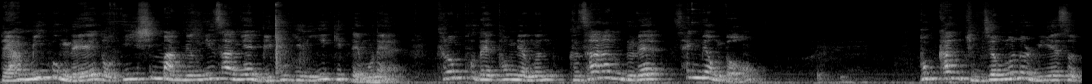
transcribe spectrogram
대한민국 내에도 20만 명 이상의 미국인이 있기 때문에 트럼프 대통령은 그 사람들의 생명도 북한 김정은을 위해서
